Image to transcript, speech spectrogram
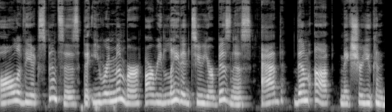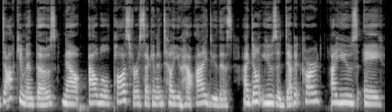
all of the expenses that you remember are related to your business add them up. Make sure you can document those. Now, I will pause for a second and tell you how I do this. I don't use a debit card. I use a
